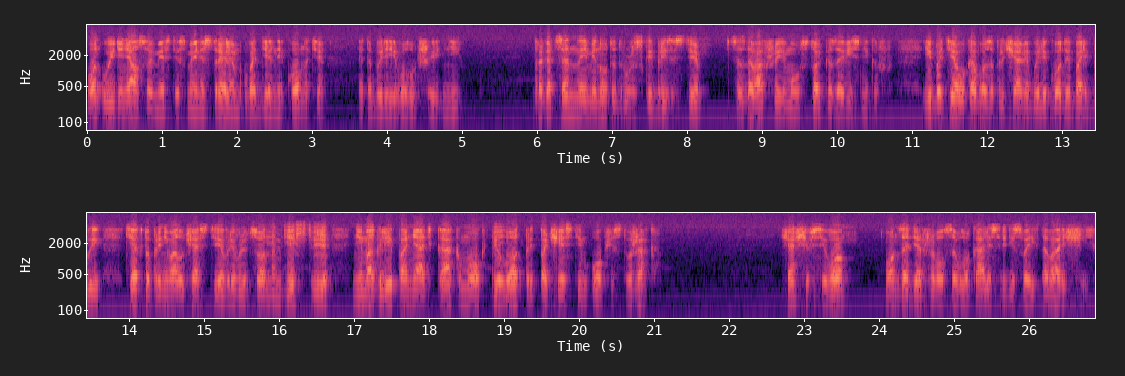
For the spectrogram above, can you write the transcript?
он уединялся вместе с Менестрелем в отдельной комнате. Это были его лучшие дни. Драгоценные минуты дружеской близости, создававшие ему столько завистников, ибо те, у кого за плечами были годы борьбы, те, кто принимал участие в революционном действии, не могли понять, как мог пилот предпочесть им общество Жака. Чаще всего он задерживался в локале среди своих товарищей.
